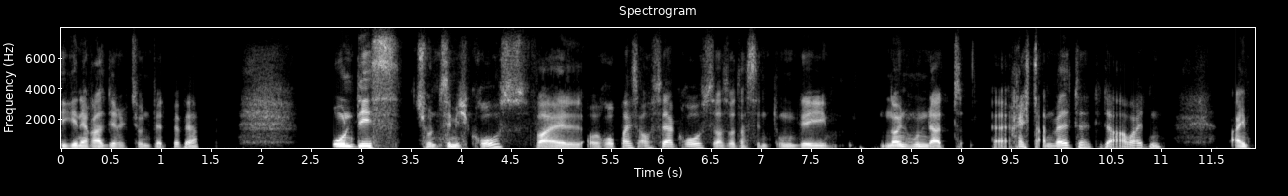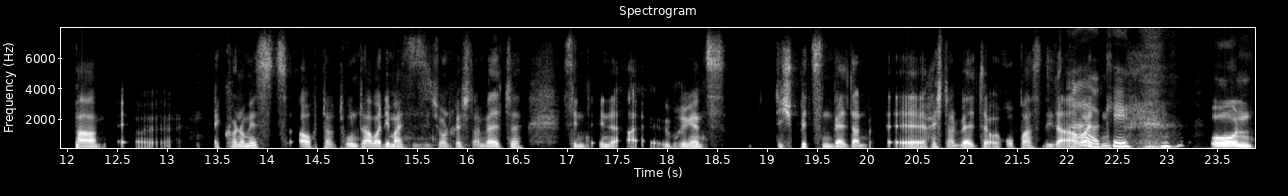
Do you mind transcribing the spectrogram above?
die Generaldirektion Wettbewerb. Und dies schon ziemlich groß, weil Europa ist auch sehr groß. Also das sind um die 900 äh, Rechtsanwälte, die da arbeiten, ein paar äh, Economists auch darunter, aber die meisten sind schon Rechtsanwälte, sind in, äh, übrigens die Spitzenrechtsanwälte äh, Europas, die da ah, arbeiten. Okay. Und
